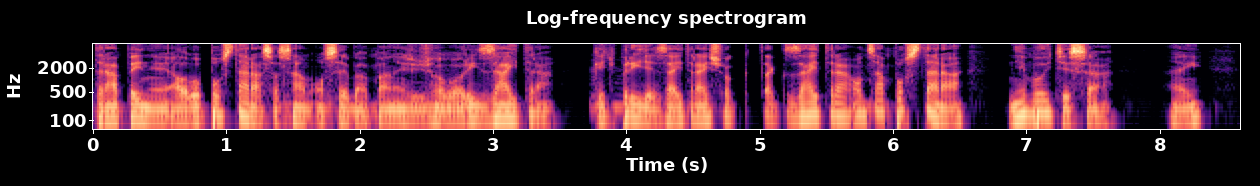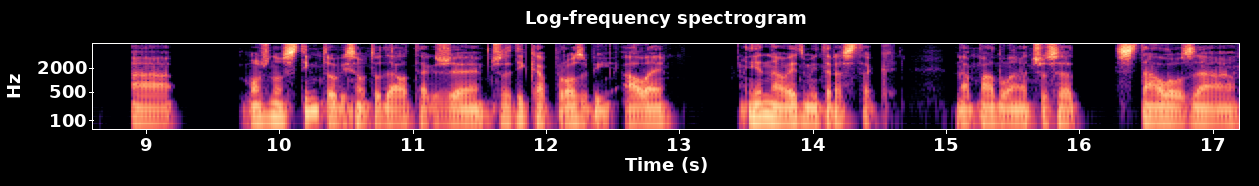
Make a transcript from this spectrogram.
trápenie, alebo postará sa sám o seba, pán Ježiš mm. hovorí, zajtra. Keď mm. príde zajtrajšok, tak zajtra on sa postará. Nebojte sa. Hej? A možno s týmto by som to dal tak, že čo sa týka prozby, ale jedna vec mi teraz tak napadla, čo sa stalo za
